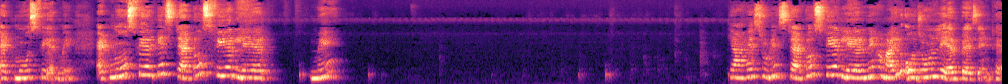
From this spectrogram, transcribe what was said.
एटमोस्फेयर में। एटमोस्फेयर के स्टेटोस्फेयर लेयर में क्या है स्टूडेंट स्टेटोस्फेयर लेयर में हमारी ओजोन लेयर प्रेजेंट है।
